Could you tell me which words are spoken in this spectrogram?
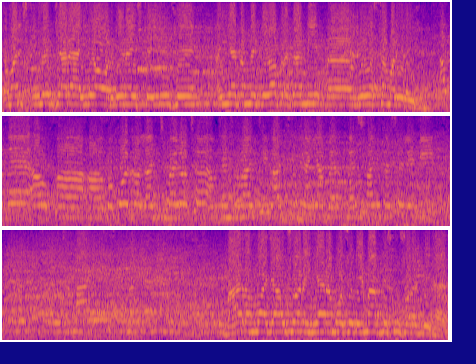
તમારી સ્કૂલે જ્યારે અહીંયા ઓર્ગેનાઇઝ કર્યું છે અહીંયા તમને કેવા પ્રકારની વ્યવસ્થા મળી રહી છે? અમને બપોરનો લંચ મળ્યો છે અમને સવારથી રાત સુધી અહીંયા બેસવાની ફેસિલિટી અને બધું જ મળ્યું છે. બહાર રમવા જાઓ છો અને અહીંયા રમો છો, તો એમાં આપને શું ફરક દેખાયો?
